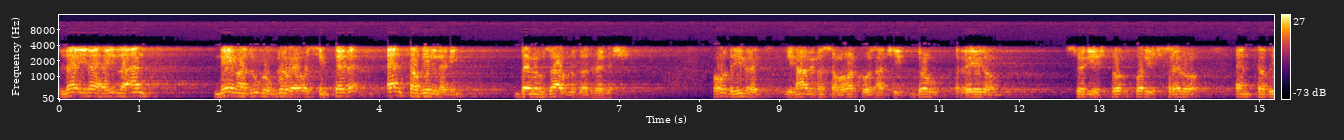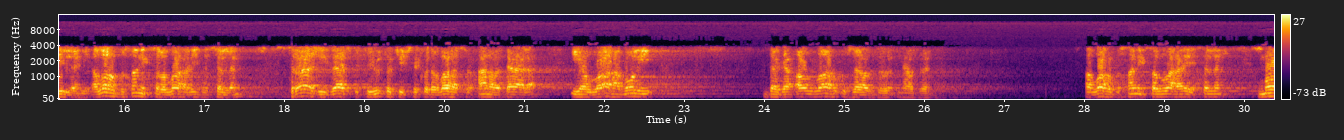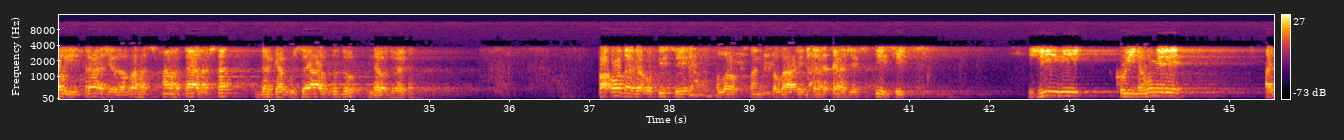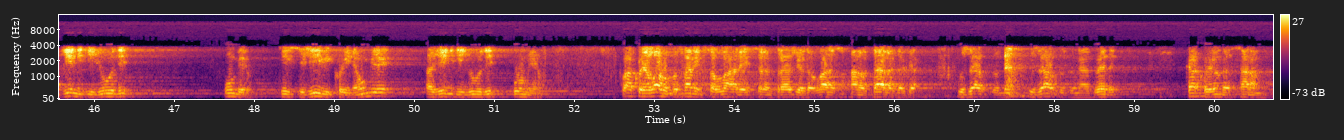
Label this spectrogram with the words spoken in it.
La ilaha illa ant. Nema drugog Boga osim tebe. Enta villani da me u zabludu odvedeš. Pa ovdje ibrat i namjerno sam ovako znači dovu redom sve riješ po prevo enta villani Allahu poslanik sallallahu alaihi wa sallam traži zaštitu i utočište kod Allaha subhanahu wa ta'ala i Allaha moli da ga Allah uzavdu na odvrdu. Allahu poslanik sallallahu alaihi wa sallam moli i traži od Allaha subhanahu wa ta'ala šta da ga u zabludu ne odvede. Pa onda ga opisuje, Allah poslanik sallallahu alaihi wa sallam kaže, ti si živi koji ne umire, a džini i ljudi umiru. Ti si živi koji ne umire, a džini i ljudi umiru. Kako je Allah poslanik sallallahu alaihi ve sallam tražio da Allah subhanahu wa ta'ala da ga u zabludu, u zabludu ne odvede, kako je onda sa nam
